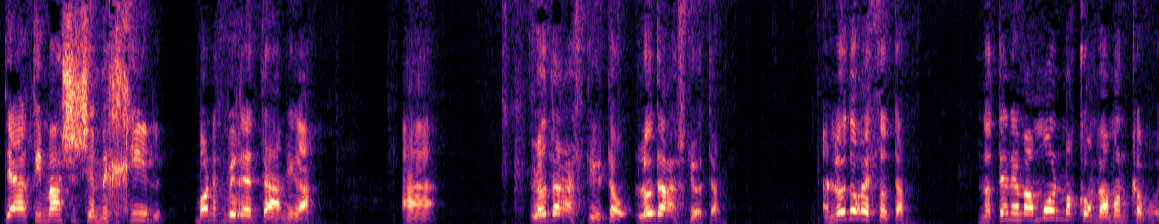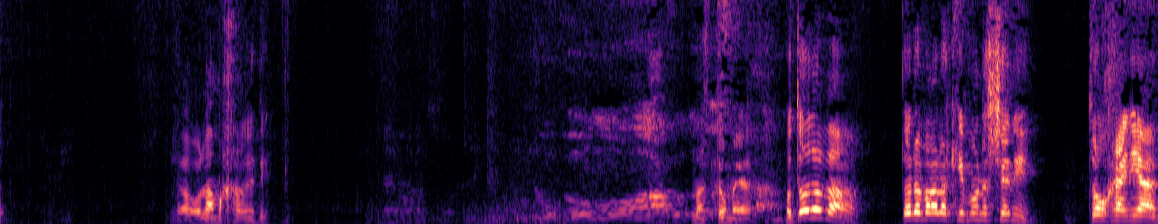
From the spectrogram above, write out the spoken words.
תיארתי משהו שמכיל, בואו נסביר את האמירה. לא דרסתי, אותה, לא דרסתי אותם. אני לא דורס אותם. נותן להם המון מקום והמון כבוד. לעולם החרדי. מה זאת אומרת? אותו דבר, אותו דבר לכיוון השני. לצורך העניין,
